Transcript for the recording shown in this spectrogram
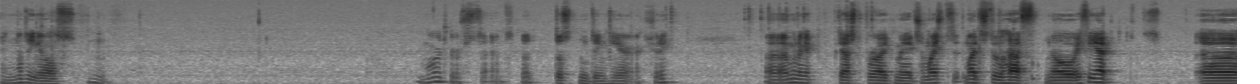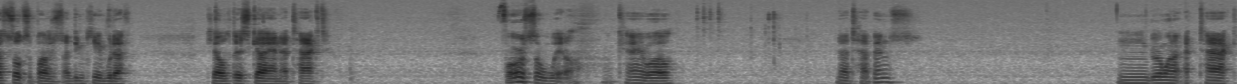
And nothing else. Hmm. Martyr of Sands. That does nothing here, actually. Uh, I'm gonna cast Pridemate. I might, st might still have... No, if he had uh, Swords of I think he would have killed this guy and attacked. Force of Will. Okay, well... That happens. Mm, do I want to attack?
